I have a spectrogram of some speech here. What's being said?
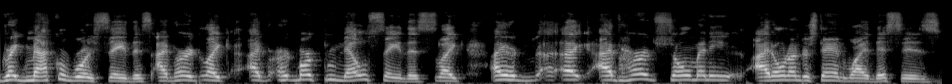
greg mcelroy say this. I've heard like i've heard mark brunell say this. Like i heard I, i've heard so many i don't understand why this is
